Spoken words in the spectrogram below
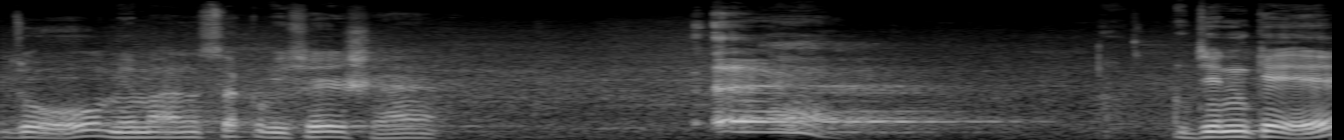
जो मीमांसक विशेष हैं, जिनके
